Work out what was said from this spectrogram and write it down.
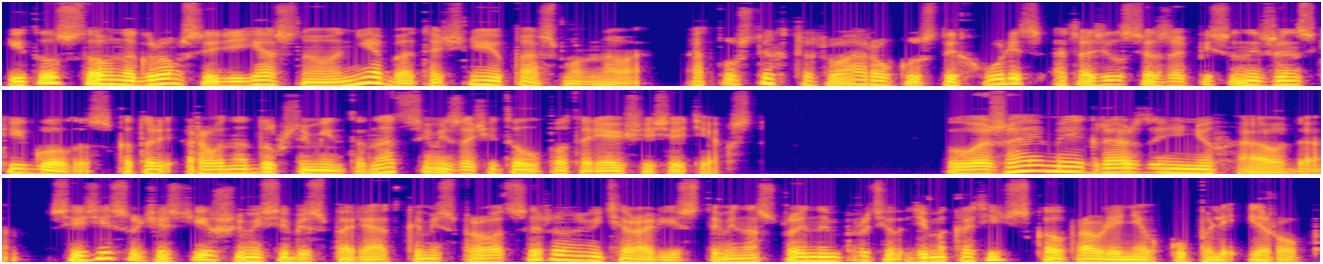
И тут, словно гром среди ясного неба, точнее пасмурного, от пустых тротуаров, пустых улиц отразился записанный женский голос, который равнодушными интонациями зачитывал повторяющийся текст. Уважаемые граждане Ньюхауда, в связи с участившимися беспорядками, спровоцированными террористами, настроенными против демократического управления в куполе и РОП,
